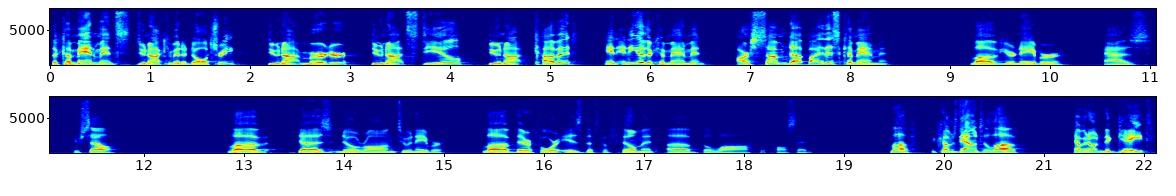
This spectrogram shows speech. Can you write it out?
The commandments do not commit adultery, do not murder, do not steal, do not covet, and any other commandment are summed up by this commandment love your neighbor as yourself. Love does no wrong to a neighbor. Love, therefore, is the fulfillment of the law, what Paul said. Love. It comes down to love. Now, we don't negate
